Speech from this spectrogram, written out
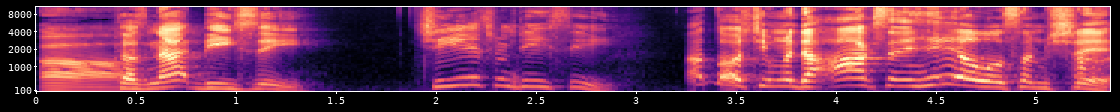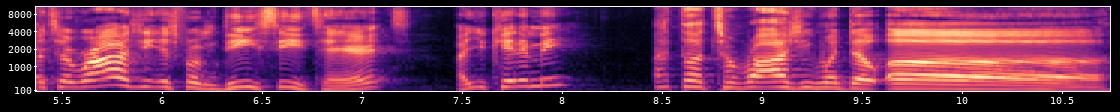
Uh, cause not DC. she is from DC. I thought she went to Oxon Hill or some shit. Taraji is from DC, Terrence. Are you kidding me? I thought Taraji went to uh.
